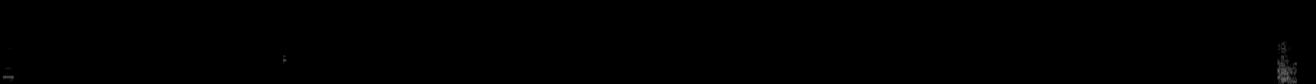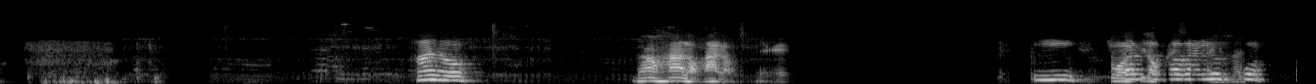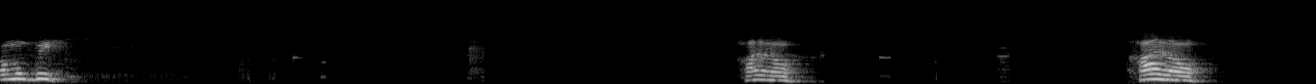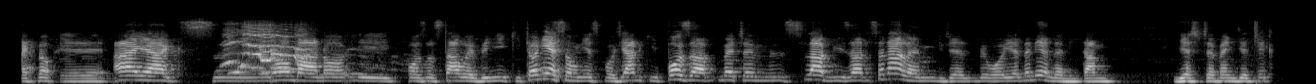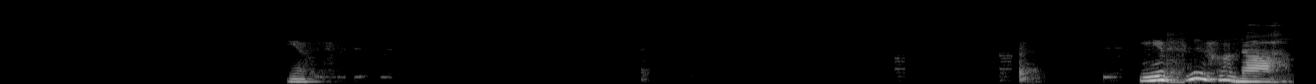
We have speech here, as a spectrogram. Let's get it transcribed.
Halo. No halo, halo. I Było bardzo pana także- Jurku, pomógłbyś Halo. Halo. Tak, no, y, Ajax, Roma, no i pozostałe wyniki to nie są niespodzianki, poza meczem Slawii z Arsenalem, gdzie było 1-1 i tam jeszcze będzie ciekawe. Nie. Nie słychać. Na,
